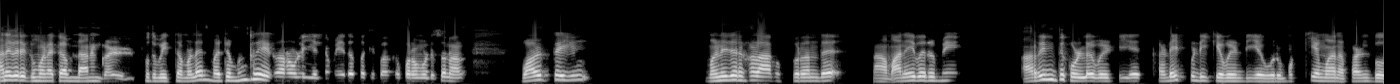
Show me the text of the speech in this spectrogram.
அனைவருக்கும் வணக்கம். நான் புதுவை தமிழன் மற்றும் இன்றைய காணொலியில் நம்ம எதை பத்தி பார்க்க போறோம் என்று சொன்னால் வாழ்க்கையில் மனிதர்களாக பிறந்த நாம் அனைவருமே அறிந்து கொள்ள வேண்டிய கடைபிடிக்க வேண்டிய ஒரு முக்கியமான பண்பு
